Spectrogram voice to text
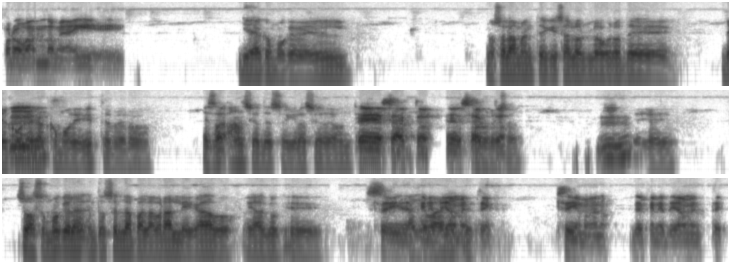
probándome ahí. Ya, como que ver no solamente quizás los logros de, de colegas, como dijiste, pero esas ansias de seguir hacia adelante. Exacto, exacto. Yo asumo que entonces la palabra legado es algo que... Sí, definitivamente. Sí, mano, definitivamente.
